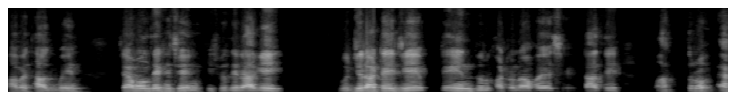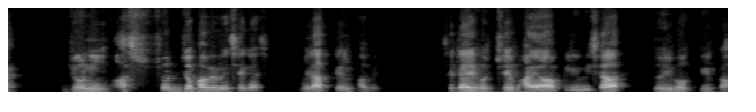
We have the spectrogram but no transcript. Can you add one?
ভাবে থাকবেন। যেমন দেখেছেন, কিছুদিন আগেই গুজরাটে যে প্লেন দুর্ঘটনা হয়েছে, তাতে মাত্র একজনই আশ্চর্যভাবে বেঁচে গেছে মিরাক্কেল ভাবে। সেটাই হচ্ছে ভায়া প্লিবিসা দৈব কৃপা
